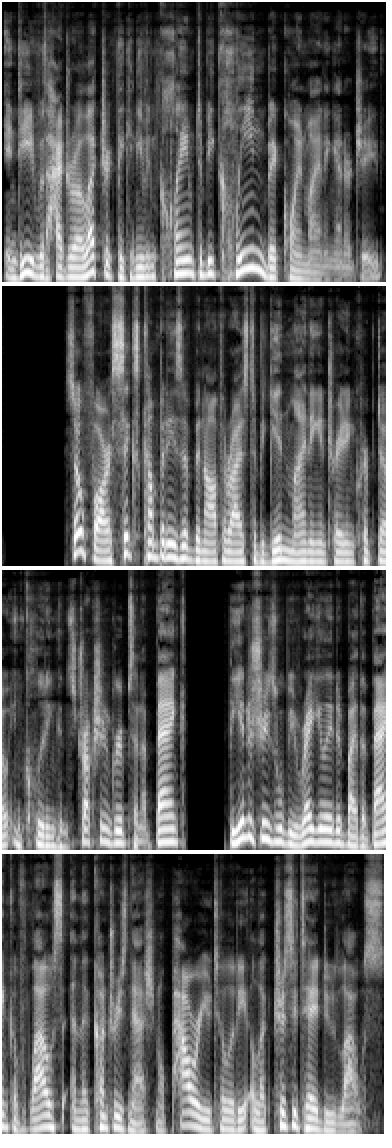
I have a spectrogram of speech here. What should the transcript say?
Indeed, with hydroelectric, they can even claim to be clean Bitcoin mining energy. So far, six companies have been authorized to begin mining and trading crypto, including construction groups and a bank, the industries will be regulated by the Bank of Laos and the country's national power utility, Electricité du Laos.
